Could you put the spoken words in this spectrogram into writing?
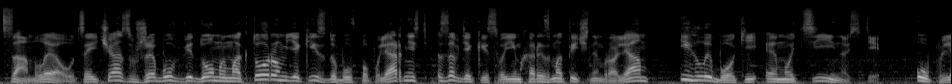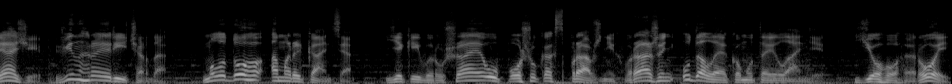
Сам Лео у цей час вже був відомим актором, який здобув популярність завдяки своїм харизматичним ролям і глибокій емоційності. У пляжі він грає Річарда, молодого американця, який вирушає у пошуках справжніх вражень у далекому Таїланді. Його герой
